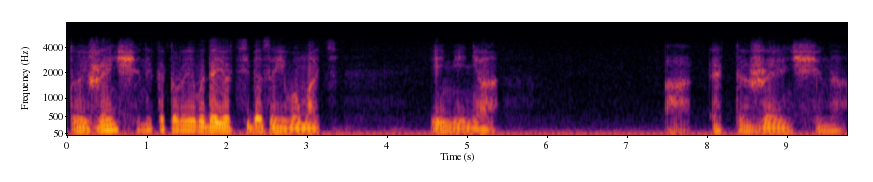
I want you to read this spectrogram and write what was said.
той женщины, которая выдает себя за его мать, и меня. А эта женщина...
